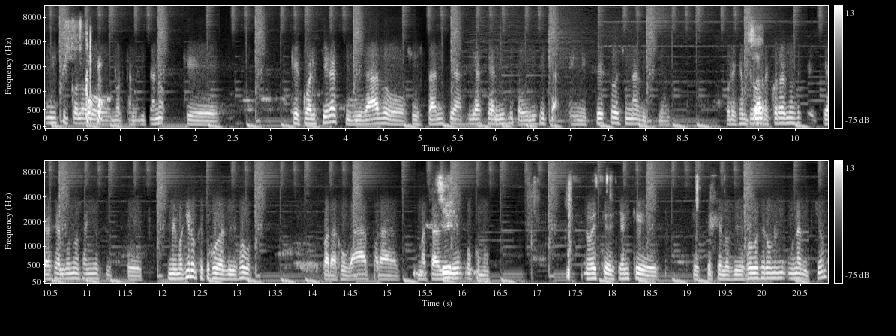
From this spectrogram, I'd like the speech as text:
un psicólogo norteamericano que que cualquier actividad o sustancia, ya sea lícita o ilícita, en exceso es una adicción. Por ejemplo, recuerdas, no sé, que, hace algunos años, este, me imagino que tú juegas videojuegos para jugar, para matar el tiempo, como... ¿No es que decían que, que, este, los videojuegos eran una adicción?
